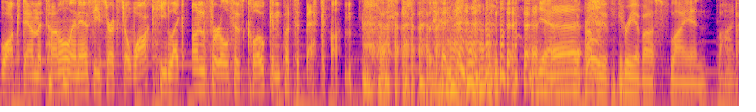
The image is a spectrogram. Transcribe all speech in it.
walk down the tunnel. And as he starts to walk, he like unfurls his cloak and puts it back on. Yeah, I'd probably the three of us fly in behind.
